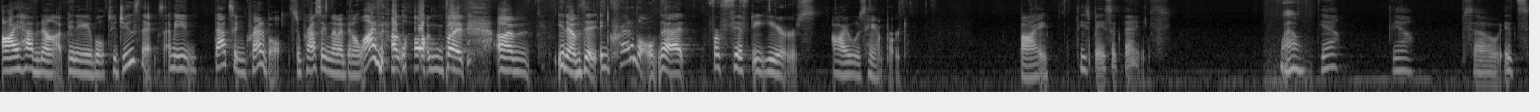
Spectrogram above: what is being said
I have not been able to do things. I mean, that's incredible. It's depressing that I've been alive that long, but um, you know, the incredible that for 50 years I was hampered by these basic things. Wow. Yeah, yeah. So it's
